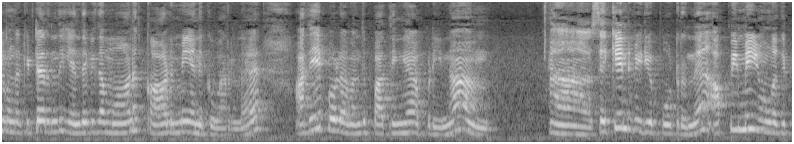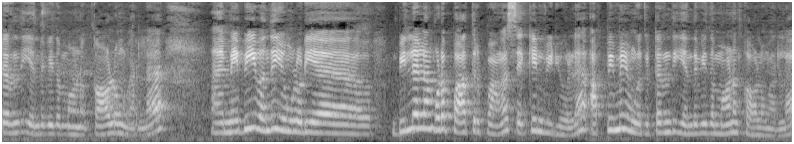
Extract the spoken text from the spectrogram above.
இவங்க கிட்ட இருந்து எந்த விதமான காலுமே எனக்கு வரல. அதே போல் வந்து பார்த்தீங்க அப்படின்னா செகண்ட் வீடியோ போட்டிருந்தேன். அப்பயுமே இவங்ககிட்ட இருந்து எந்த விதமான காலும் வரல. மேபி வந்து இவங்களுடைய பில்லெல்லாம் கூட பார்த்துருப்பாங்க செகண்ட் வீடியோவில் அப்பயுமே இவங்ககிட்ட இருந்து எந்த விதமான காலும் வரல.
